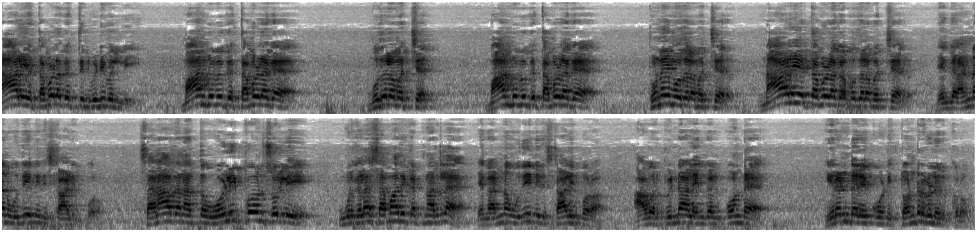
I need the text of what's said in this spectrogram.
நாளைய தமிழகத்தின் விடிவெள்ளி மாண்புமிகு தமிழக முதலமைச்சர் மாண்புமிகு தமிழக துணை முதலமைச்சர் நாளைய தமிழக முதலமைச்சர் எங்கள் அண்ணன் உதயநிதி ஸ்டாலின் போறோம். சனாதனத்தை ஒழிப்போம்னு சொல்லி உங்களுக்கு எல்லாம் சமாதி கட்டினார்ல எங்க அண்ணன் உதயநிதி ஸ்டாலின் போறோம் அவர் பின்னால் எங்கள் போன்ற இரண்டரை கோடி தொண்டர்கள் இருக்கிறோம்.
